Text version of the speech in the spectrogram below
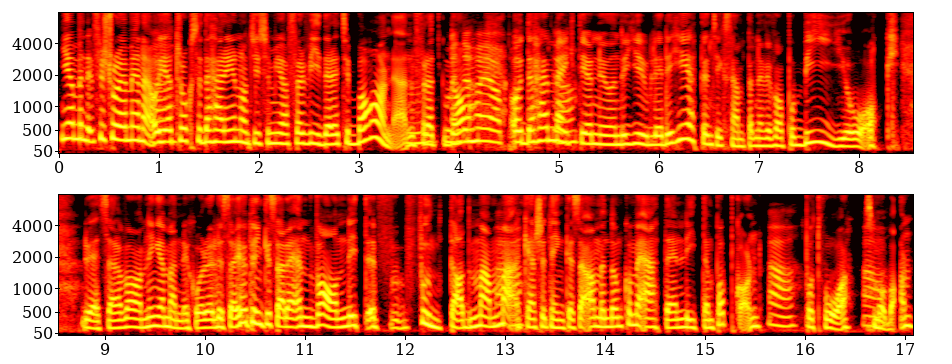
Ja, men det- förstår vad jag menar? Och jag tror också att det här är något som jag för vidare till barnen. för att Mm, men det de, har jag- och det här ja. märkte jag nu under julledigheten till exempel när vi var på bio och du vet, så här, vanliga människor, eller så här, jag tänker så här, en vanligt funtad mamma Ja. kanske tänker så här, ah, men de kommer äta en liten popcorn Ja. på två små barn.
